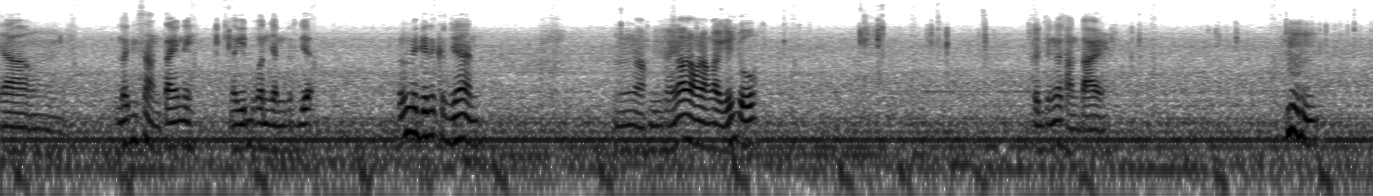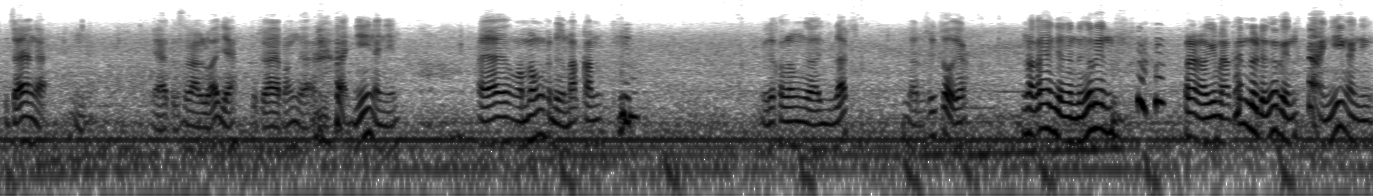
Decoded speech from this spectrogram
yang lagi santai nih lagi bukan jam kerja tapi mikirin kerjaan? Nah biasanya orang-orang kayak gitu. Kerjanya santai. Percaya nggak? Hmm. ya terserah lu aja. Percaya apa enggak anjing anjing. Kayak ngomong sambil makan. Jadi kalau nggak jelas nggak risiko ya. Makanya jangan dengerin. Orang lagi makan lu dengerin. Anjing anjing.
